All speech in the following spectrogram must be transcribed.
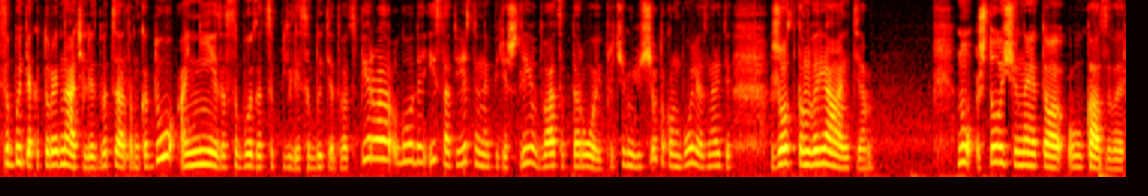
события, которые начались в 2020 году, они за собой зацепили события 2021 года и, соответственно, перешли в 2022. Причем еще в таком более, знаете, жестком варианте. Ну, что еще на это указывает?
